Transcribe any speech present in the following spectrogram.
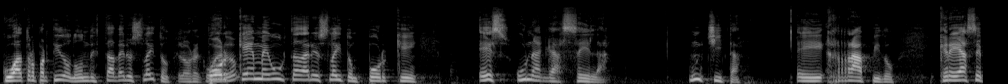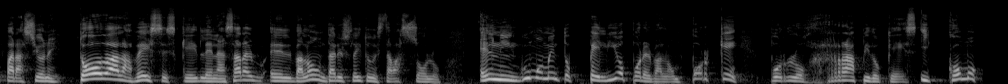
cuatro partidos, ¿dónde está Darius Slayton? Lo recuerdo. ¿Por qué me gusta Darius Slayton? Porque es una gacela, un chita, eh, rápido, crea separaciones. Todas las veces que le lanzara el, el balón, Darius Slayton estaba solo. Él en ningún momento peleó por el balón. ¿Por qué? Por lo rápido que es y cómo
